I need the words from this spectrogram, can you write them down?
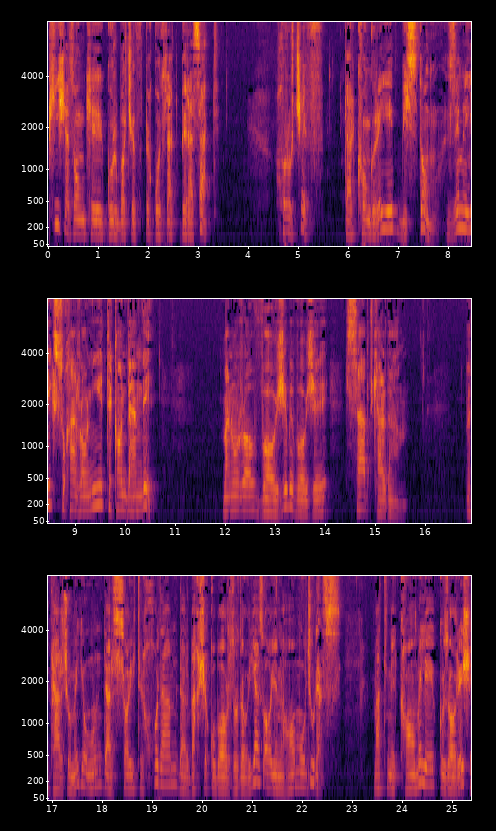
پیش از اون که گورباچف به قدرت برسد خروچف در کنگره بیستم ضمن یک سخنرانی تکان دهنده من اون را واژه به واژه ثبت کردم و ترجمه اون در سایت خودم در بخش قبارزدایی از آینه ها موجود است. متن کامل گزارش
